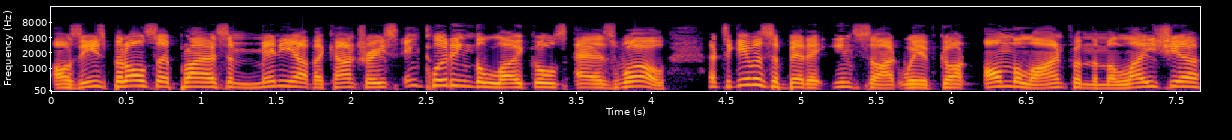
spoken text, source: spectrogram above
Aussies, but also players from many other countries, including the locals as well. And to give us a better insight, we've got on the line from the Malaysia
